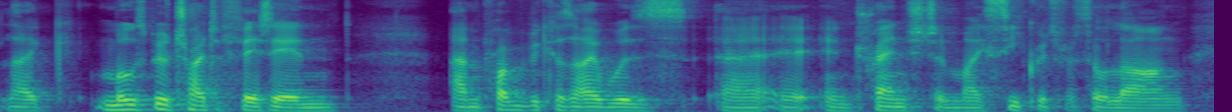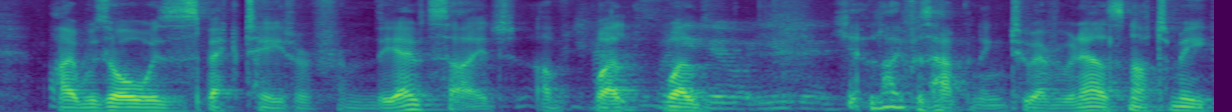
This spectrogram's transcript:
Like most people try to fit in and probably because I was uh, entrenched in my secrets for so long, I was always a spectator from the outside of well, well, yeah, life was happening to everyone else, not to me.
